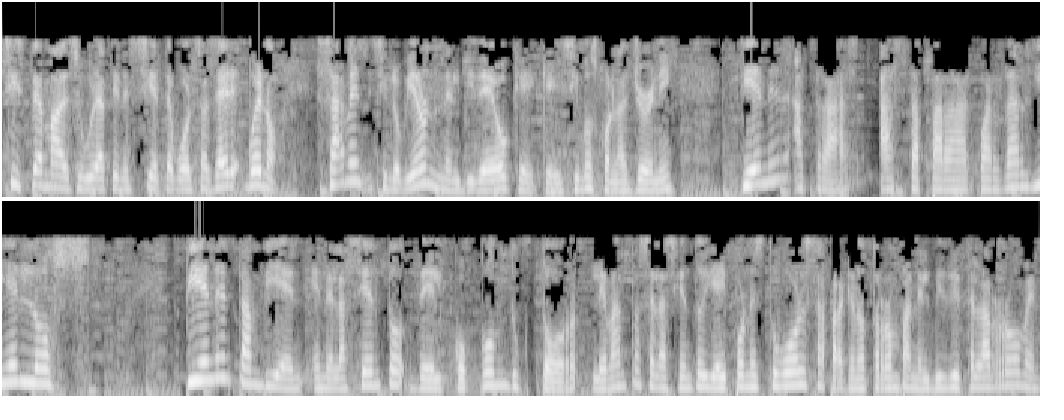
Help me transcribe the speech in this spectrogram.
sistema de seguridad tiene siete bolsas de aire. Bueno, saben, si lo vieron en el video que, que hicimos con la Journey, tienen atrás hasta para guardar hielos. Tienen también en el asiento del coconductor, levantas el asiento y ahí pones tu bolsa para que no te rompan el vidrio y te la roben.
